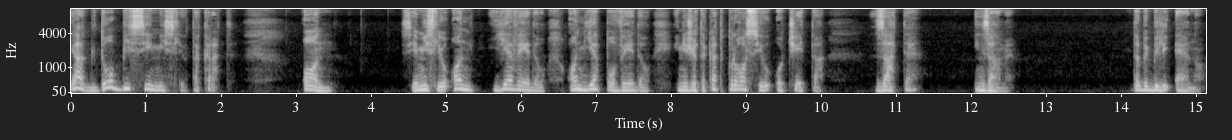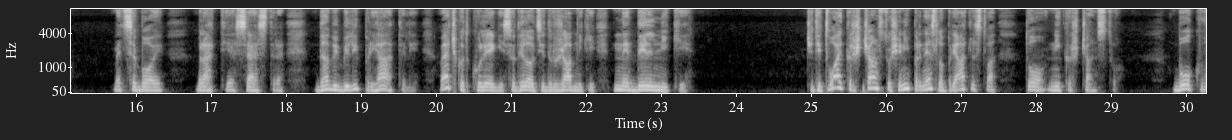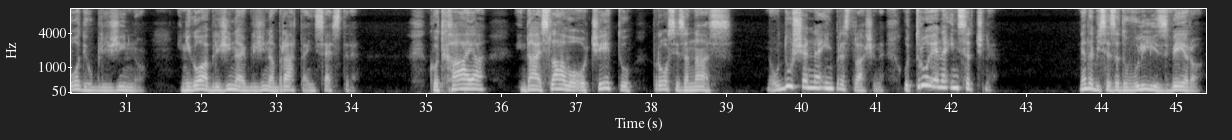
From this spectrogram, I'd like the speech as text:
Ja, kdo bi si mislil takrat? On si je mislil, on je vedel, on je povedal in je že takrat prosil očeta za te in za me, da bi bili eno med seboj, bratje, sestre, da bi bili prijatelji, več kot kolegi, sodelavci, družabniki, nedeljniki. Če ti tvoje krščanstvo še ni preneslo prijateljstva, to ni krščanstvo. Bog vodi v bližino in njegova bližina je bližina brata in sestre ko odhaja in daje slavo očetu, prosi za nas, navdušene in prestrašene, utrujene in srčne. Ne da bi se zadovoljili z vero,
